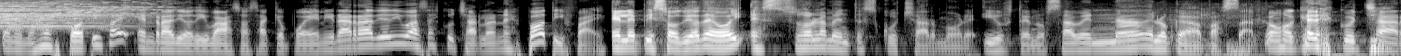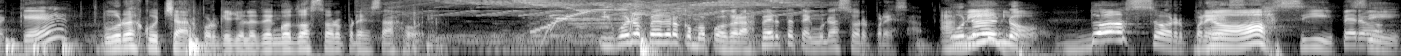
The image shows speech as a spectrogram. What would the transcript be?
tenemos Spotify en Radio Divasa, o sea que pueden ir a Radio Divasa a escucharlo en Spotify. El episodio de hoy es solamente escuchar, More, y usted no sabe nada de lo que va a pasar. Como que de escuchar, ¿qué? Puro escuchar, porque yo le tengo dos sorpresas hoy. Y bueno, Pedro, como podrás ver, te tengo una sorpresa. ¿A una mí? no, dos sorpresas. No, sí, pero... sí,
